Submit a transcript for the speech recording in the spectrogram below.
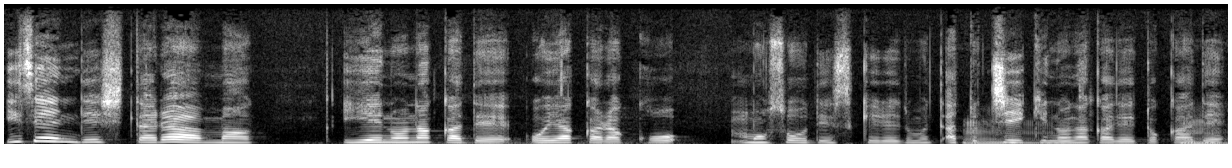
以前でしたら、まあ、家の中で親からこうもそうですけれどもあと地域の中でとかで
